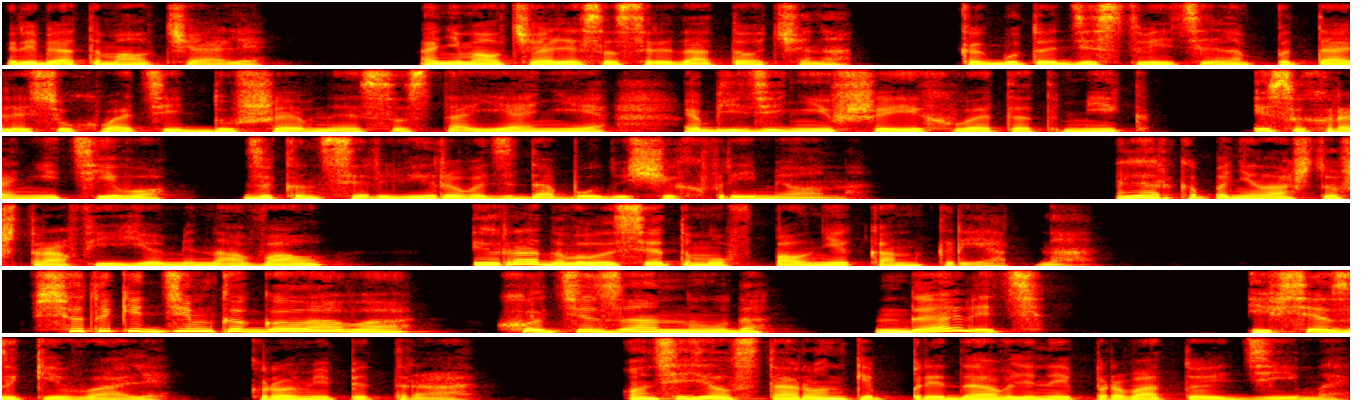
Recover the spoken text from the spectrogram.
Ребята молчали. Они молчали сосредоточенно, как будто действительно пытались ухватить душевное состояние, объединившее их в этот миг, и сохранить его, законсервировать до будущих времен. Лерка поняла, что штраф ее миновал, и радовалась этому вполне конкретно. «Всё-таки Димка голова, хоть и зануда, да ведь?» И все закивали, кроме Петра. Он сидел в сторонке, придавленной правотой Димы.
